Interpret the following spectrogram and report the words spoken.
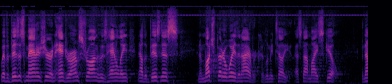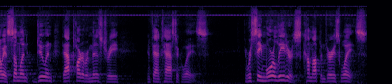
We have a business manager, and Andrew Armstrong, who's handling now the business in a much better way than I ever could. Let me tell you, that's not my skill. But now we have someone doing that part of our ministry in fantastic ways. And we're seeing more leaders come up in various ways.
